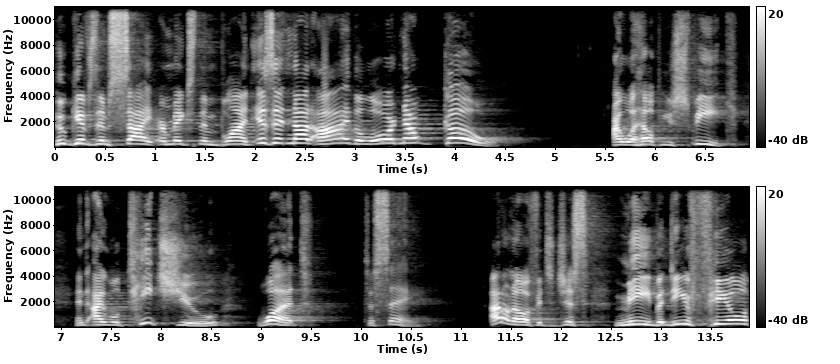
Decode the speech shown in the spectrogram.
Who gives them sight or makes them blind? Is it not I, the Lord? Now go. I will help you speak, and I will teach you what to say. I don't know if it's just me, but do you feel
